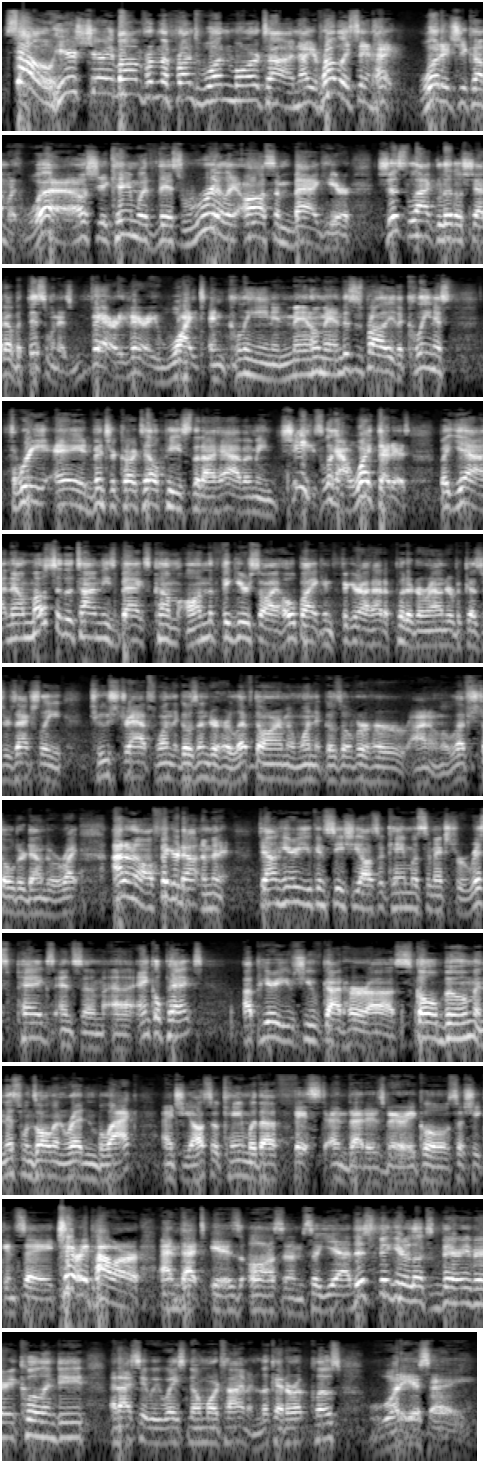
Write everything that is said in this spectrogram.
So, here's Cherry Bomb from the front one more time. Now, you're probably saying, hey, what did she come with? Well, she came with this really awesome bag here, just like Little Shadow, but this one is very, very white and clean. And man, oh man, this is probably the cleanest 3A Adventure Kartel piece that I have. I mean, jeez, look how white that is. But yeah, now most of the time these bags come on the figure, so I hope I can figure out how to put it around her because there's actually two straps, one that goes under her left arm and one that goes over her, I don't know, left shoulder down to her right. I don't know, I'll figure it out in a minute. Down here you can see she also came with some extra wrist pegs and some uh, ankle pegs. Up here you've, you've got her uh, skull boom, and this one's all in red and black. And she also came with a fist, and that is very cool. So she can say, Cherry Power! And that is awesome. So yeah, this figure looks very, very cool indeed. And I say we waste no more time and look at her up close. What do you say?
